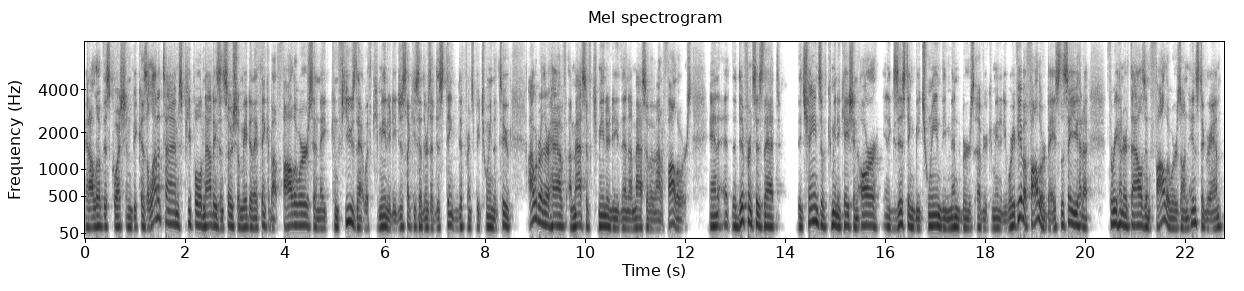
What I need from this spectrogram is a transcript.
And I love this question because a lot of times people nowadays in social media, they think about followers and they confuse that with community. Just like you said, there's a distinct difference between the two. I would rather have a massive community than a massive amount of followers. And uh, the difference is that the chains of communication are existing between the members of your community. Where if you have a follower base, let's say you had a 300,000 followers on Instagram,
